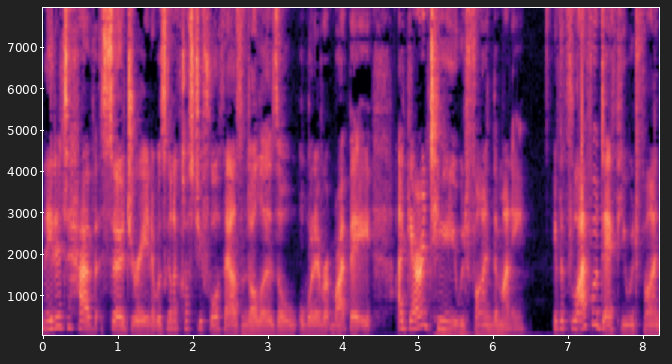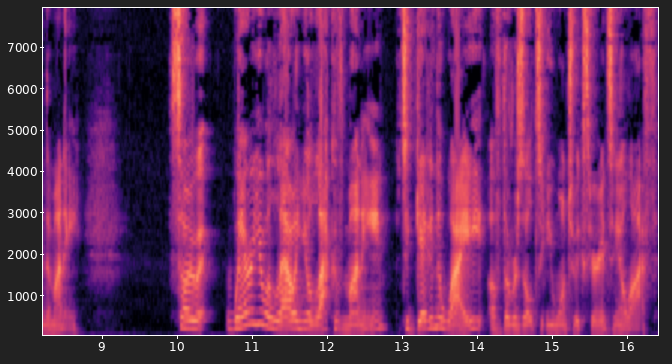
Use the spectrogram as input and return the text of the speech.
needed to have surgery and it was going to cost you $4,000 or, or whatever it might be, I guarantee you, you would find the money. If it's life or death, you would find the money. So, where are you allowing your lack of money to get in the way of the results that you want to experience in your life?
